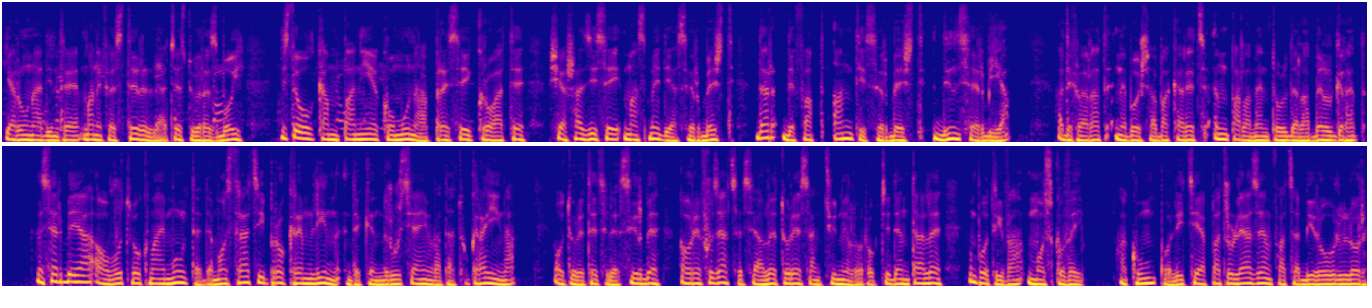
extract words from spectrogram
Iar una dintre manifestările acestui război este o campanie comună a presei croate și așa zisei mass media sârbești, dar de fapt antisârbești din Serbia, a declarat Nebojša Bakareț în Parlamentul de la Belgrad. În Serbia au avut loc mai multe demonstrații pro-Kremlin de când Rusia a invadat Ucraina. Autoritățile sârbe au refuzat să se alăture sancțiunilor occidentale împotriva Moscovei. Acum, poliția patrulează în fața birourilor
